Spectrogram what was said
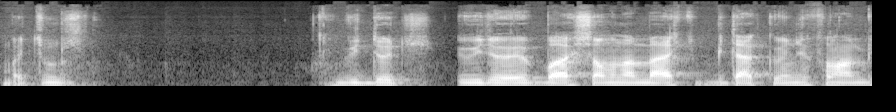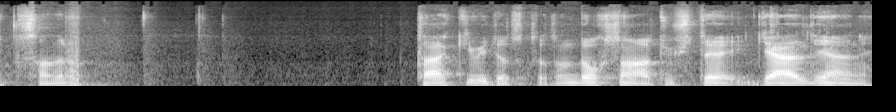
Maçımız video videoya başlamadan belki bir dakika önce falan bitti sanırım. Takip ediyorduk zaten. 96 3'te geldi yani.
